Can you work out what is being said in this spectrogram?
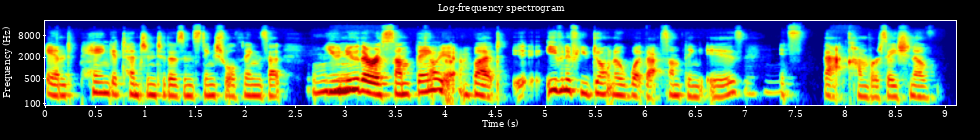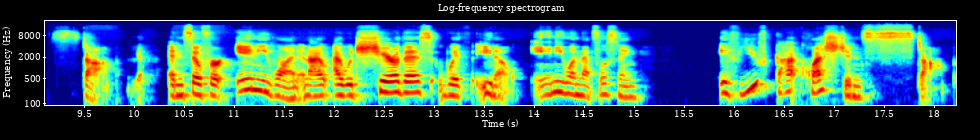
and paying attention to those instinctual things that you Mhm. knew there was something, Oh, yeah. but even if you don't know what that something is, Mhm. it's that conversation of stop. Yep. And so for anyone, and I, I would share this with, you know, anyone that's listening, if you've got questions, stop.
